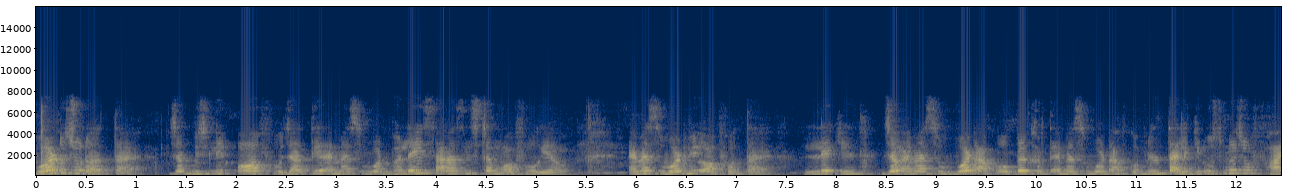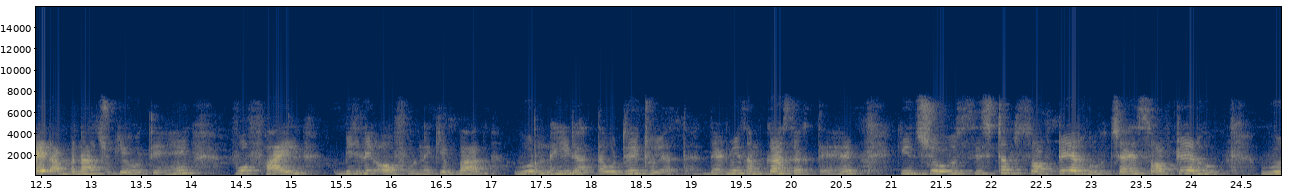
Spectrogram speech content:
वर्ड जो रहता है, जब बिजली ऑफ़ हो जाती है एम एस वर्ड भले ही सारा सिस्टम ऑफ़ हो गया हो एम एस वर्ड भी ऑफ़ होता है, लेकिन जब एम एस वर्ड आप ओपन करते एम एस वर्ड आपको मिलता है, लेकिन उसमें जो फ़ाइल आप बना चुके होते हैं, वो फ़ाइल बिजली ऑफ़ होने के बाद वो नहीं रहता, वो डिलीट हो जाता है। दैट मीन्स हम कह सकते हैं कि जो सिस्टम सॉफ्टवेयर हो, चाहे सॉफ्टवेयर हो, वो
